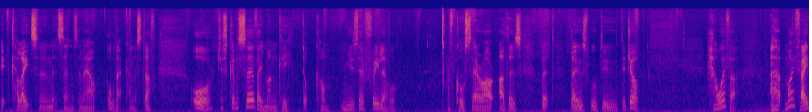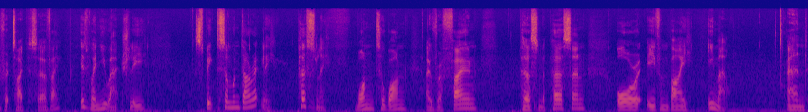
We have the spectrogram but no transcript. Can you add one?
it collates them, it sends them out, all that kind of stuff. Or just go to surveymonkey.com and use their free level. Of course, there are others, but those will do the job. However, uh, my favourite type of survey is when you actually speak to someone directly, personally, one to one, over a phone, person to person, or even by email. And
